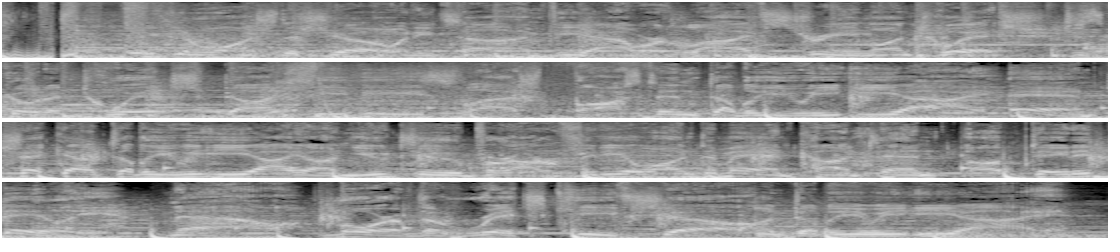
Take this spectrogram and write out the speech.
You can watch the show anytime via our live stream on Twitch. Just go to twitch.tv slash Boston WEEI and check out WEEI on YouTube for our video on demand content updated daily. Now, more of the Rich Keefe Show on WEEI.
